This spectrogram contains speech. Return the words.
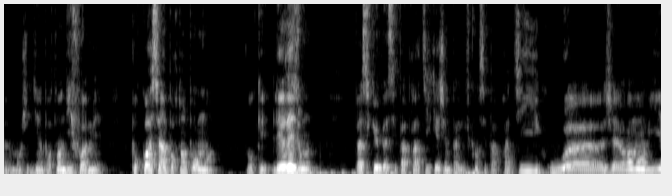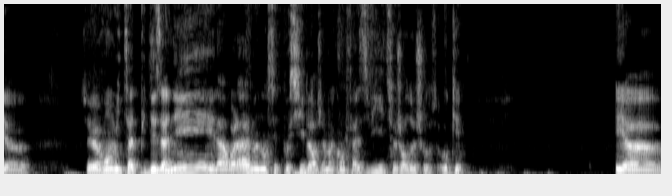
Euh, bon j'ai dit important dix fois, mais pourquoi c'est important pour moi? Ok. Les raisons. Parce que bah, c'est pas pratique et j'aime pas vivre quand c'est pas pratique, ou euh, j'avais vraiment envie, euh, j'avais vraiment envie de ça depuis des années, et là voilà, maintenant c'est possible, alors j'aimerais qu'on le fasse vite, ce genre de choses. Ok. Et euh,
